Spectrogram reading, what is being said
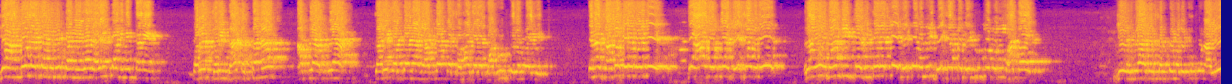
या आंदोलनाच्या निमित्ताने या रॅलीच्या निमित्ताने परत घरी जात असताना आपल्या आपल्या कार्यकर्त्यांना आणि आपल्या आपल्या समाजाला जागृत केलं पाहिजे. त्यांना जागा केलं पाहिजे. ते आज आपल्या देशामध्ये राहुल गांधीच्या विचाराचे नेते म्हणजे देशाचं नेतृत्व करून राहत आहे जे उद्या जर सत्तेमध्ये चुकून आले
